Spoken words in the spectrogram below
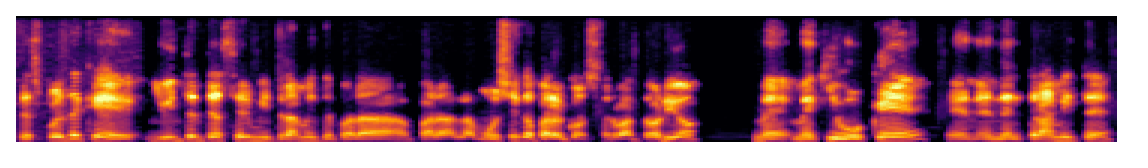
después de que yo intenté hacer mi trámite para, para la música, para el conservatorio, me, me equivoqué en, en, el trámite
